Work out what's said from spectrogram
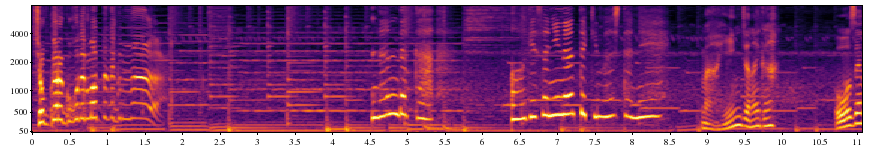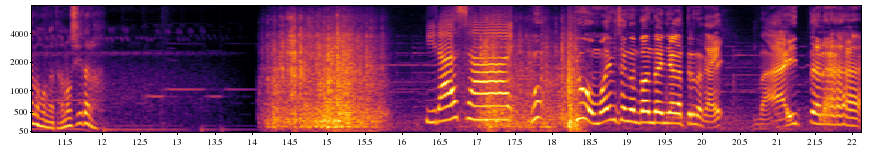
ちょっからここで待っててくんな。なんだか大げさになってきましたね。まあいいんじゃないか。大勢の方が楽しいだろいらっしゃい。お今日まゆみちゃんが番台に上がってるのかい？参ったな。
